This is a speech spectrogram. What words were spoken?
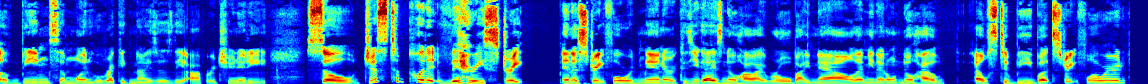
of being someone who recognizes the opportunity. So, just to put it very straight in a straightforward manner, because you guys know how I roll by now. I mean, I don't know how else to be but straightforward.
